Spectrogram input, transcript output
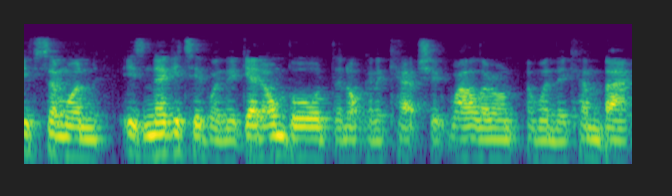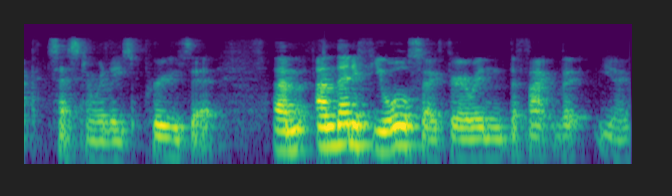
if someone is negative when they get on board, they're not going to catch it while they're on, and when they come back, test and release proves it. Um, and then if you also throw in the fact that you know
